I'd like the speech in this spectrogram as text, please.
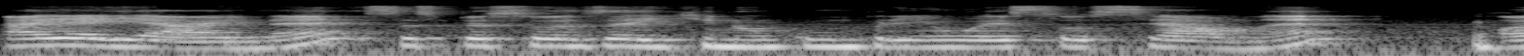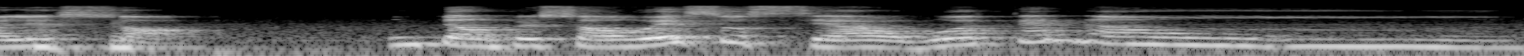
Ai, ai, ai, né? Essas pessoas aí que não cumprem o E-Social, né? Olha só. Então, pessoal, o E-Social, vou até dar um, um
